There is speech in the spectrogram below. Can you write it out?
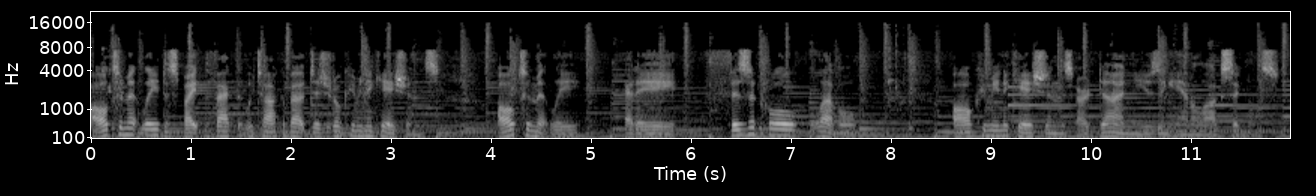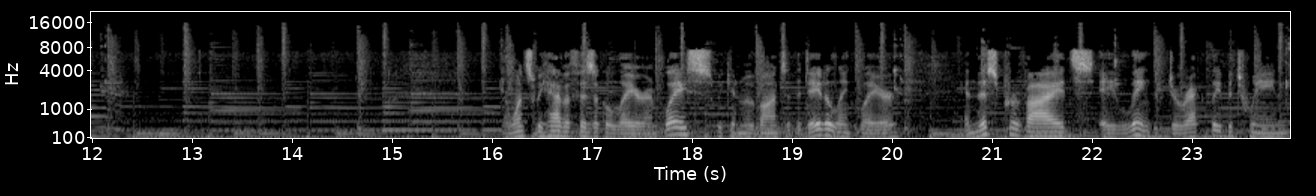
Ultimately, despite the fact that we talk about digital communications, ultimately, at a physical level, all communications are done using analog signals. And once we have a physical layer in place, we can move on to the data link layer and this provides a link directly between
